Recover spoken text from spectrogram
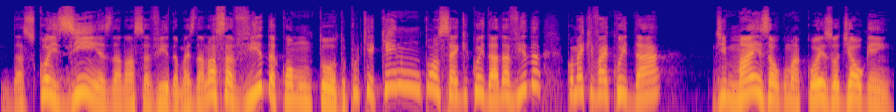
das coisinhas da nossa vida, mas da nossa vida como um todo. Porque quem não consegue cuidar da vida, como é que vai cuidar de mais alguma coisa ou de alguém?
